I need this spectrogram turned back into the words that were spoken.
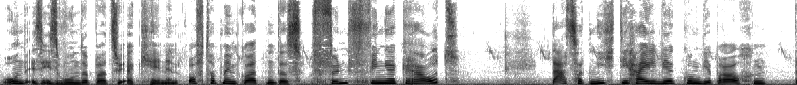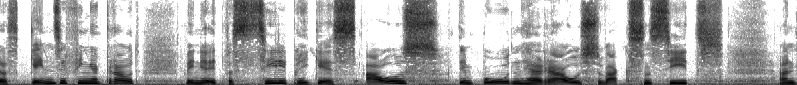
Und es ist wunderbar zu erkennen. Oft hat man im Garten das Fünffingerkraut. Das hat nicht die Heilwirkung. Wir brauchen das Gänsefingerkraut, wenn ihr etwas Silbriges aus dem Boden herauswachsen seht, an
